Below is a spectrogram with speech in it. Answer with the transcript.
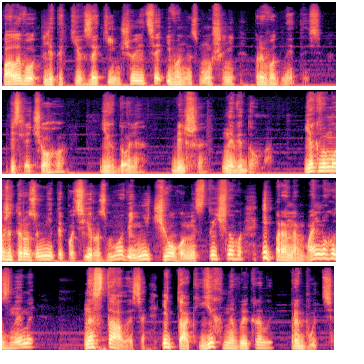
паливо літаків закінчується, і вони змушені приводнитись. Після чого їх доля більше невідома. Як ви можете розуміти, по цій розмові нічого містичного і паранормального з ними не сталося, і так їх не викрали прибульці.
